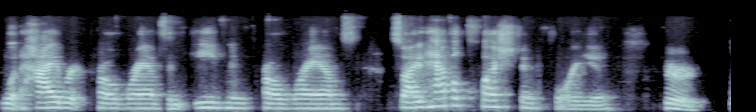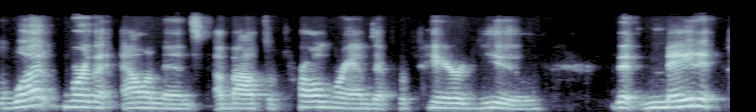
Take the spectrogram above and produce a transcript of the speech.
with hybrid programs and evening programs. So I have a question for you. Sure. What were the elements about the program that prepared you that made it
